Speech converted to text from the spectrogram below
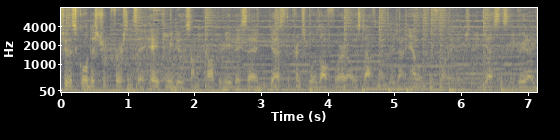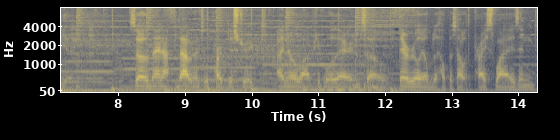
to the school district first and say, hey, can we do this on the property? They said, yes, the principal was all for it, all the staff members at Antelope for it, they were saying, yes, this is a great idea. So then after that, we went to the park district. I know a lot of people there, and so they were really able to help us out with price-wise and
